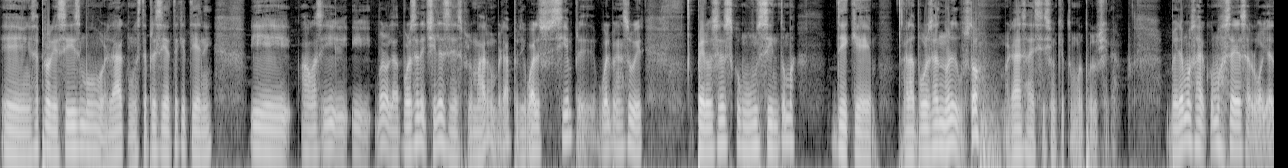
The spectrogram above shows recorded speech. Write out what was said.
eh, en ese progresismo, ¿verdad? Con este presidente que tiene. Y aún así, y, bueno, las bolsas de Chile se desplomaron, ¿verdad? Pero igual siempre vuelven a subir. Pero eso es como un síntoma de que a las bolsas no les gustó, ¿verdad? Esa decisión que tomó el pueblo chileno. Veremos a ver cómo se desarrolla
